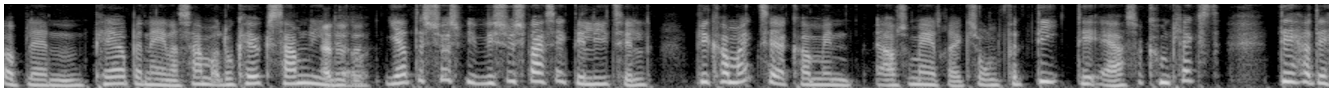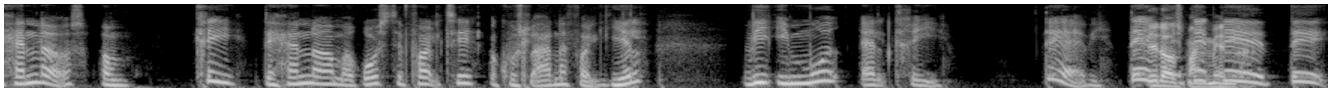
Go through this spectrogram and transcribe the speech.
at blande pære og bananer sammen, og du kan jo ikke sammenligne Er det det? Ja, det synes vi. Vi synes faktisk ikke, det er lige til. Vi kommer ikke til at komme en automatreaktion, fordi det er så komplekst. Det her, det handler også om krig. Det handler om at ruste folk til at kunne slå andre folk ihjel. Vi er imod alt krig. Det er vi. Det, er der også mange det, mænd, det, det,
